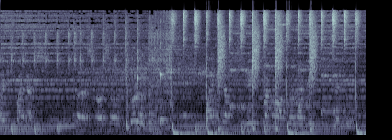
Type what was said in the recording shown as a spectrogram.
by the Spaniards. So, to, wipe up, they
